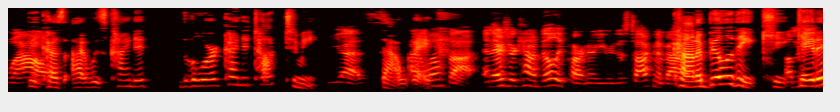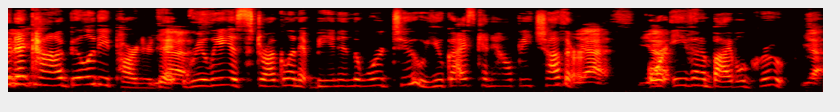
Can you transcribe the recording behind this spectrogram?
Wow. because I was kind of the Lord kind of talked to me yes. that way. I love that. And there's your accountability partner you were just talking about. Accountability. Keep, get an accountability partner Yes. that really is struggling at being in the Word too. You guys can help each other, Yes. Yes. or even a Bible group. Yes.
